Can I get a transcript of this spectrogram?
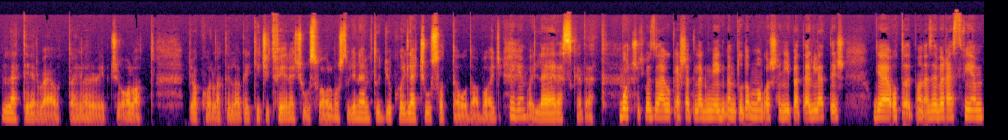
letérve ott a Hillary lépcső alatt, gyakorlatilag egy kicsit félrecsúszva, ahol most ugye nem tudjuk, hogy lecsúszott-e oda, vagy, Igen. vagy leereszkedett. Bocs, hogy közvágok, esetleg még nem tudom, magas hegyi beteg lett, és ugye ott van az Everest film,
